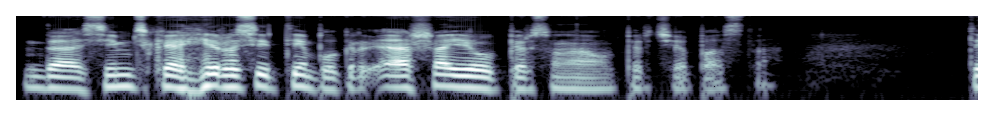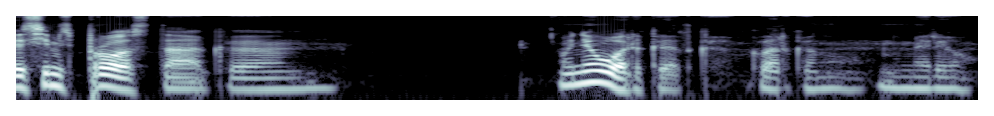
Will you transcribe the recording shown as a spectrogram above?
da, simți că ai irosit timpul. Așa eu personal percep asta. Te simți prost, da, că... Uneori, cred că, clar că nu, nu mereu.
